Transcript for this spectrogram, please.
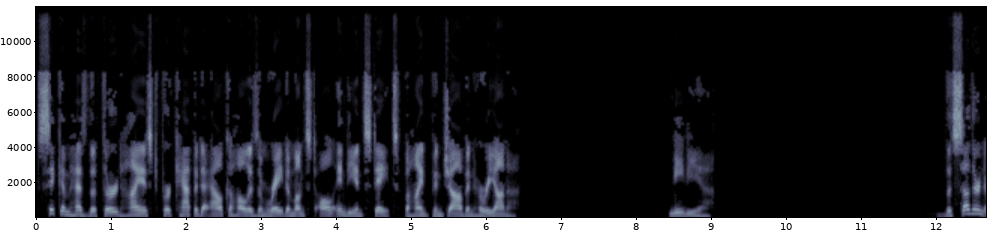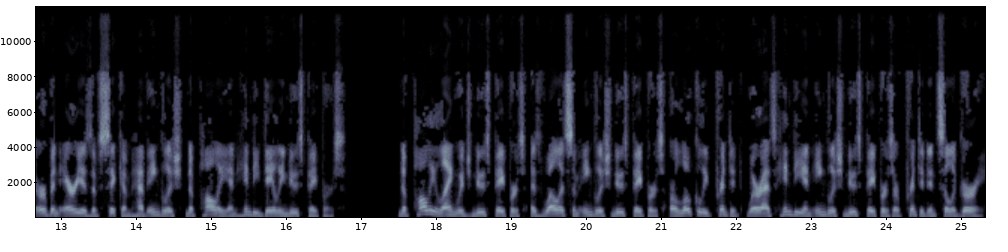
Sikkim has the third highest per capita alcoholism rate amongst all Indian states, behind Punjab and Haryana. Media The southern urban areas of Sikkim have English, Nepali and Hindi daily newspapers. Nepali-language newspapers, as well as some English newspapers, are locally printed, whereas Hindi and English newspapers are printed in Siliguri.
